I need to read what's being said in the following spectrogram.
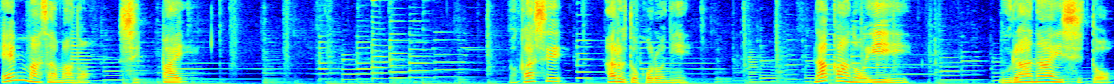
エンマ様の失敗。昔あるところに仲のいい占い師と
